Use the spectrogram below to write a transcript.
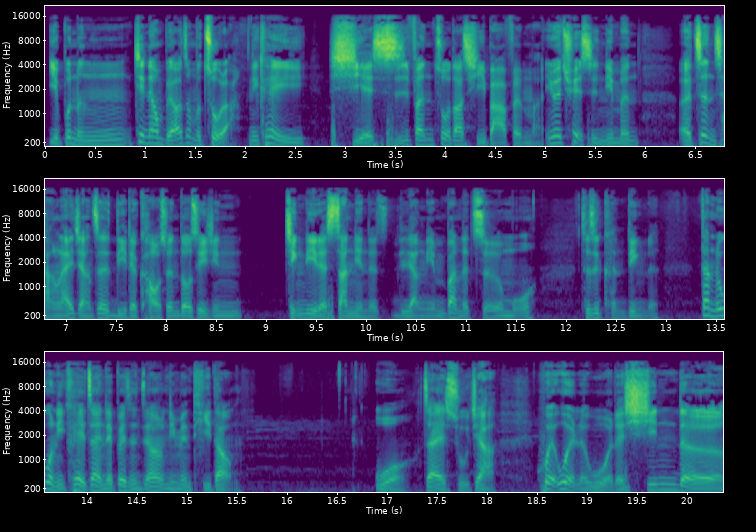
也不能尽量不要这么做啦。你可以写十分做到七八分嘛，因为确实你们呃正常来讲，这里的考生都是已经经历了三年的两年半的折磨，这是肯定的。但如果你可以在你的背景资料里面提到。我在暑假会为了我的新的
